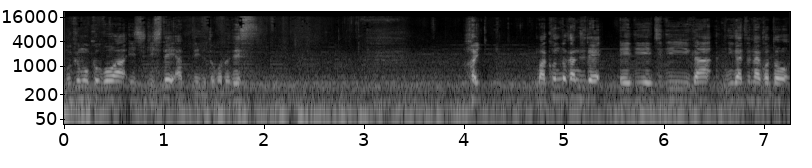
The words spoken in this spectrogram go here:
僕もここは意識してやっているところです。まあ、こんな感じで ADHD が苦手なこと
